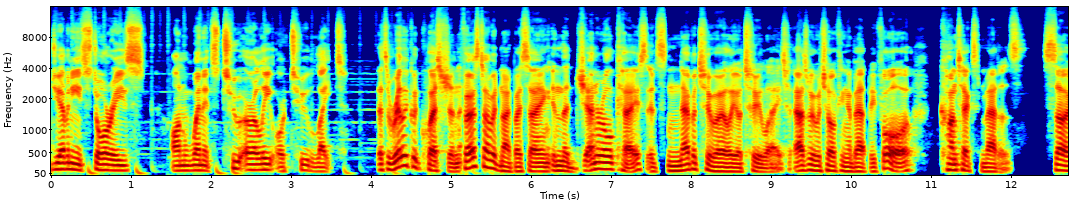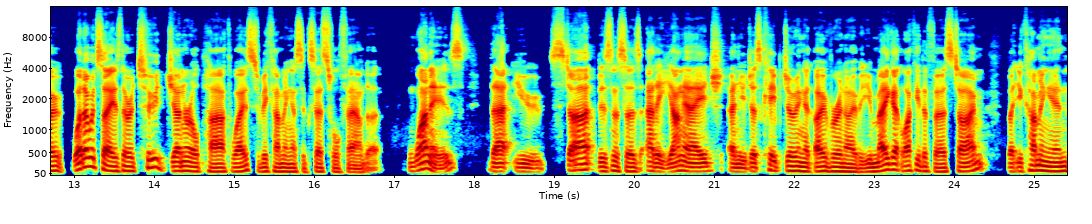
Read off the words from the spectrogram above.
Do you have any stories on when it's too early or too late? That's a really good question. First, I would note by saying, in the general case, it's never too early or too late. As we were talking about before, context matters. So, what I would say is there are two general pathways to becoming a successful founder. One is that you start businesses at a young age and you just keep doing it over and over. You may get lucky the first time, but you're coming in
